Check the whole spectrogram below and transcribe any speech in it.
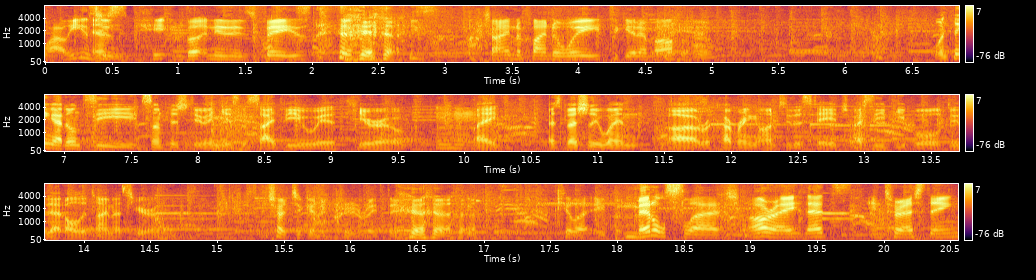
Wow, he's just hitting button in his face. He's trying to find a way to get him off of him. One thing I don't see Sunfish doing is the side B with Hero. Mhm. Like, especially when uh, recovering onto the stage. I see people do that all the time as Hero. Tried to get a crit right there. Kill at eight. Metal Slash. All right, that's interesting.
